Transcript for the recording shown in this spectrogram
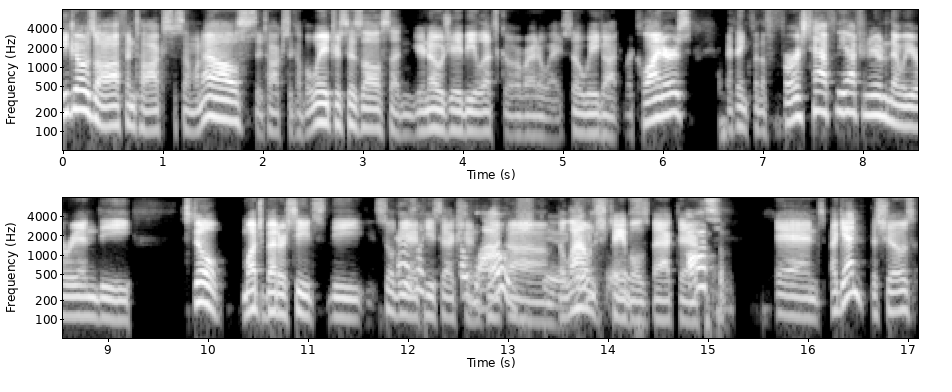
He goes off and talks to someone else. He talks to a couple waitresses. All of a sudden, you know, JB, let's go right away. So we got recliners, I think, for the first half of the afternoon. And then we were in the still much better seats, the still VIP like section, lounge, but um, the lounge was, tables back there. Awesome. And again, the shows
